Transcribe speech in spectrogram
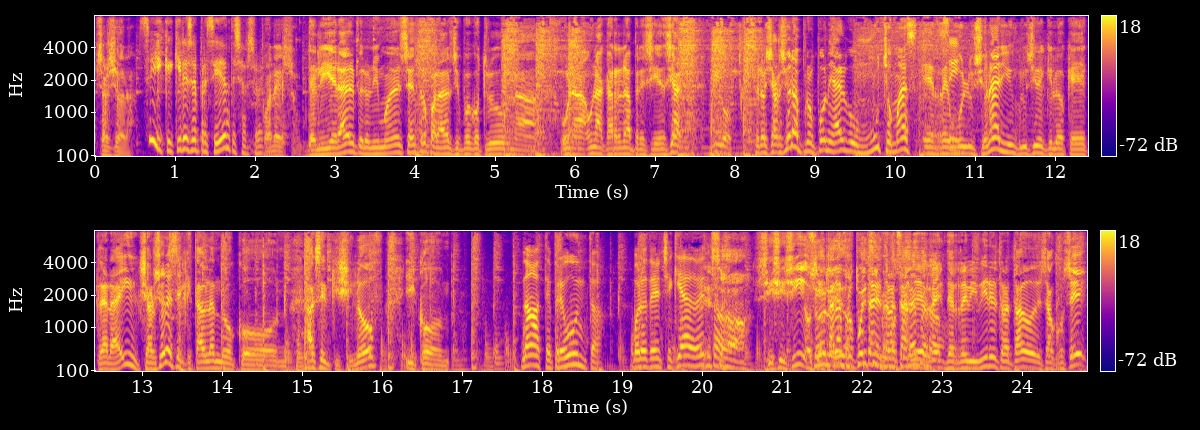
Yarlora. Sí, que quiere ser presidente, Yarlora. Por eso. De liderar el peronismo del centro para ver si puede construir una, una, una carrera presidencial. Digo, pero Yarlora propone algo mucho más eh, revolucionario, inclusive, que lo que declara ahí. Yarlora es el que está hablando con Axel Kishilov y con. No, te pregunto. ¿Vos lo tenés chequeado esto? Eso. Sí, sí, sí. O Yo sea, está la propuesta de, tratar- re- de revivir el Tratado de San José,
